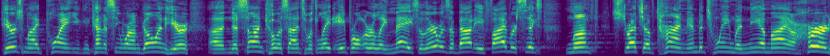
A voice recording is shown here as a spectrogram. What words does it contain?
Here's my point. You can kind of see where I'm going here. Uh, Nisan coincides with late April, early May. So there was about a five or six month stretch of time in between when Nehemiah heard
